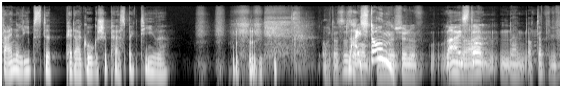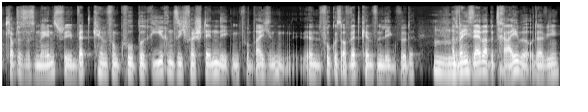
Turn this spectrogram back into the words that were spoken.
Deine liebste pädagogische Perspektive. Oh, das ist Leistung! Eine schöne Leistung! Nein, nein, ich glaube, das ist Mainstream. Wettkämpfen, kooperieren, sich verständigen, wobei ich einen, einen Fokus auf Wettkämpfen legen würde. Mhm. Also wenn ich selber betreibe oder wie,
